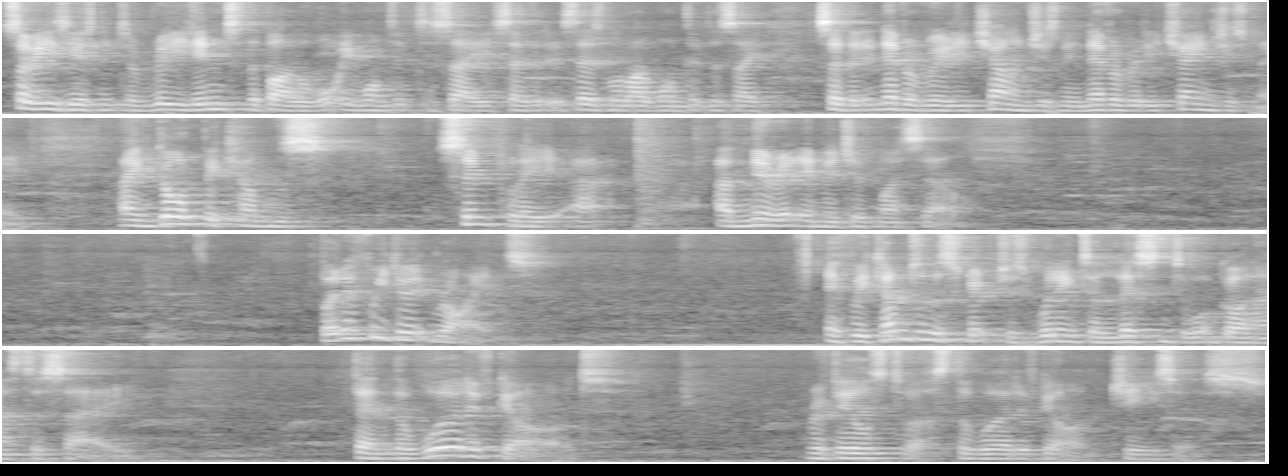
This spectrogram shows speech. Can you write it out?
So easy, isn't it, to read into the Bible what we want it to say so that it says what I want it to say, so that it never really challenges me, never really changes me. And God becomes simply a, a mirror image of myself. But if we do it right, if we come to the scriptures willing to listen to what God has to say, then the Word of God reveals to us the Word of God, Jesus.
